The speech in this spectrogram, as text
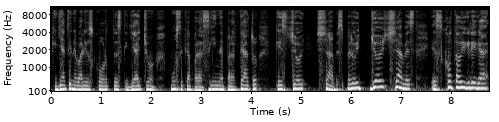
que ya tiene varios cortes, que ya ha hecho música para cine, para teatro, que es Joy Chávez. Pero Joy Chávez es J-O-Y-S-C-H-A-B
